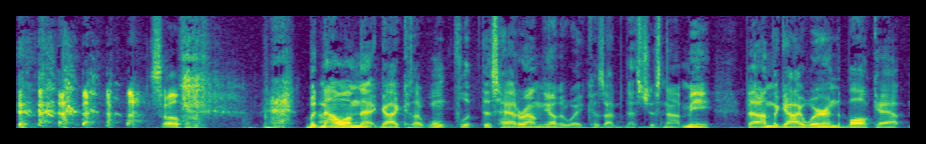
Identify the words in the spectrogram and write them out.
so eh. But now I'm that guy because I won't flip this hat around the other way because that's just not me. That I'm the guy wearing the ball cap,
